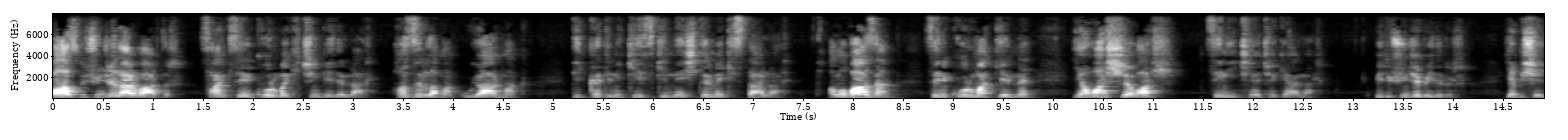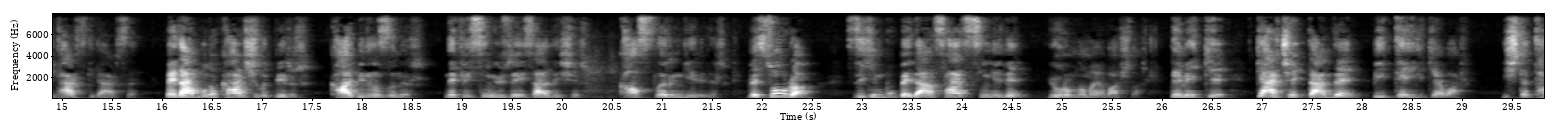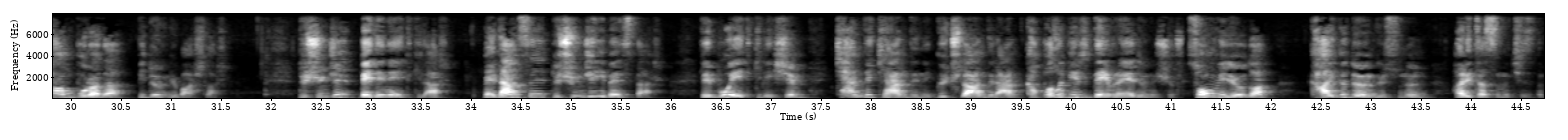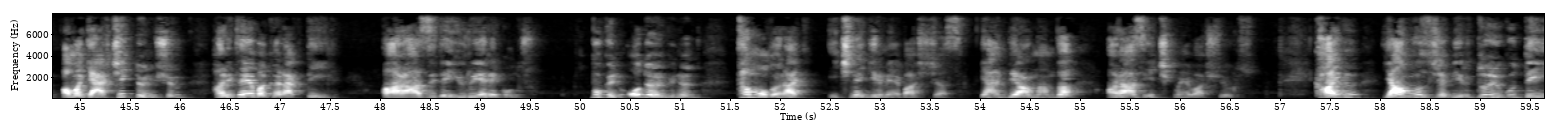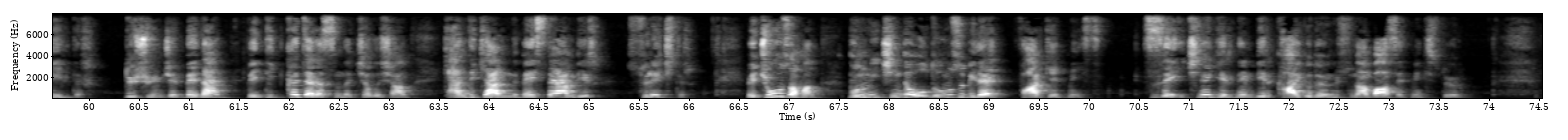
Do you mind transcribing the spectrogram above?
Bazı düşünceler vardır. Sanki seni korumak için gelirler. Hazırlamak, uyarmak, dikkatini keskinleştirmek isterler. Ama bazen seni korumak yerine yavaş yavaş seni içine çekerler. Bir düşünce belirir. Ya bir şey ters giderse. Beden buna karşılık verir. Kalbin hızlanır. Nefesin yüzeyselleşir. Kasların gerilir. Ve sonra zihin bu bedensel sinyali yorumlamaya başlar. Demek ki gerçekten de bir tehlike var. İşte tam burada bir döngü başlar. Düşünce bedeni etkiler. Bedense düşünceyi besler. Ve bu etkileşim kendi kendini güçlendiren kapalı bir devreye dönüşür. Son videoda kaygı döngüsünün haritasını çizdim. Ama gerçek dönüşüm haritaya bakarak değil, arazide yürüyerek olur. Bugün o döngünün tam olarak içine girmeye başlayacağız. Yani bir anlamda araziye çıkmaya başlıyoruz. Kaygı yalnızca bir duygu değildir. Düşünce, beden ve dikkat arasında çalışan, kendi kendini besleyen bir süreçtir. Ve çoğu zaman bunun içinde olduğumuzu bile fark etmeyiz. Size içine girdiğim bir kaygı döngüsünden bahsetmek istiyorum.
